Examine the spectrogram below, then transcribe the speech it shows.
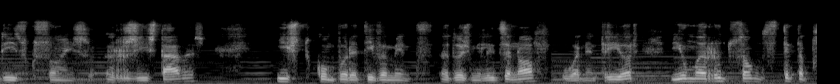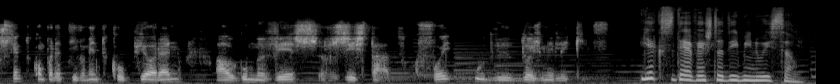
de execuções registadas, isto comparativamente a 2019, o ano anterior, e uma redução de 70% comparativamente com o pior ano alguma vez registado, que foi o de 2015. E a que se deve esta diminuição?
